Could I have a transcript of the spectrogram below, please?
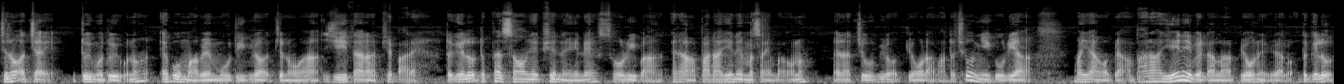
ကျွန်တော်အကြိုက်တွေးမတွေးဘူးเนาะအဲ့ပေါ်မှာပဲမူတည်ပြီးတော့ကျွန်တော်ကရေးသားတာဖြစ်ပါတယ်တကယ်လို့တစ်ဖက်ဆောင်ရဖြစ်နေရင်လည်း sorry ပါအဲ့ဒါဘာသာရေးနဲ့မဆိုင်ပါဘူးเนาะအဲ့ဒါကြိုပြီးတော့ပြောတာပါတချို့ညီကိုတွေကမရဘူးဗျဘာသာရေးနေပဲလာလာပြောနေကြတော့တကယ်လို့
